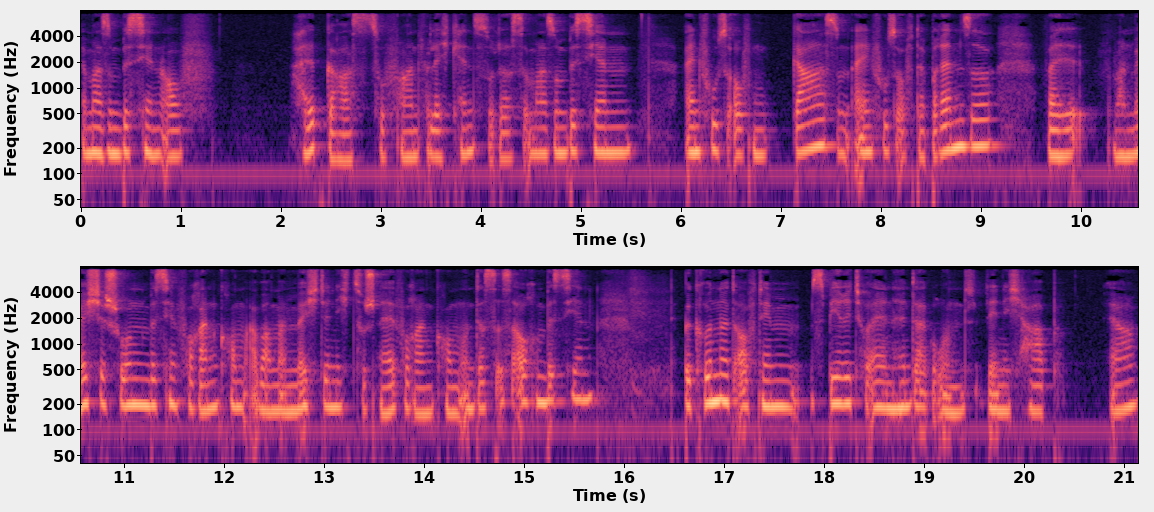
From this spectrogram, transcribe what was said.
immer so ein bisschen auf Halbgas zu fahren. Vielleicht kennst du das. Immer so ein bisschen ein Fuß auf dem Gas und ein Fuß auf der Bremse, weil, man möchte schon ein bisschen vorankommen, aber man möchte nicht zu schnell vorankommen. Und das ist auch ein bisschen begründet auf dem spirituellen Hintergrund, den ich habe. Ja,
